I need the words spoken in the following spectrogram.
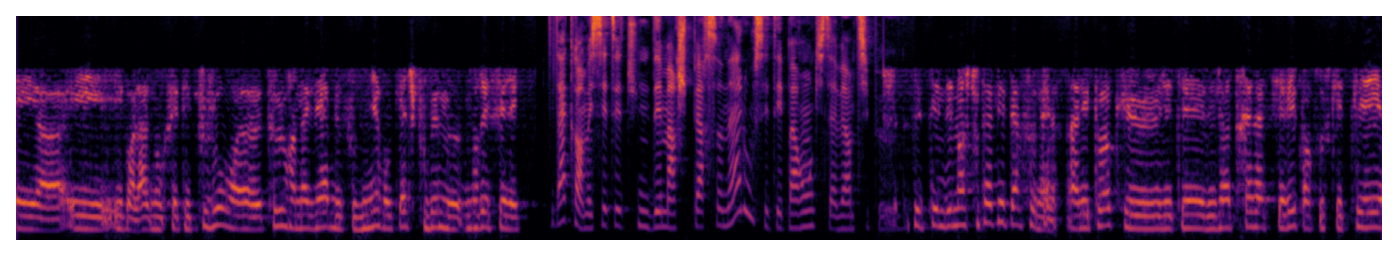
et, euh, et, et voilà donc c'était toujours euh, toujours un agréable souvenir auquel je pouvais me, me référer. D'accord, mais c'était une démarche personnelle ou c'était parents qui savaient un petit peu? C'était une démarche tout à fait personnelle. À l'époque, j'étais déjà très attirée par tout ce qui était,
